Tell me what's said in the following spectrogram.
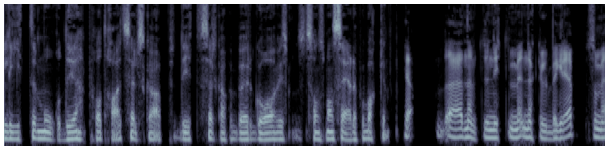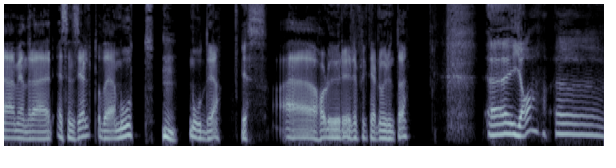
lite modige på å ta et selskap dit selskapet bør gå, hvis, sånn som man ser det på bakken. Ja, jeg nevnte et nytt nøkkelbegrep som jeg mener er essensielt, og det er mot. Mm. Modige. Yes. Eh, har du reflektert noe rundt det? Eh, ja. Eh,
